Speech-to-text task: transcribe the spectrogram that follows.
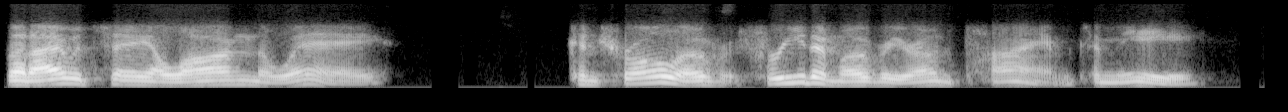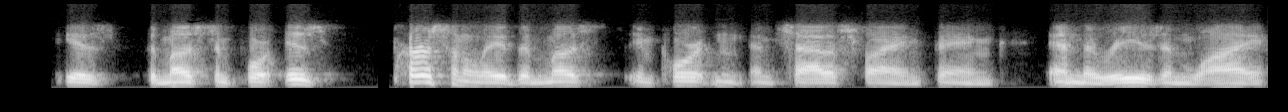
But I would say along the way, control over freedom over your own time to me is the most important is personally the most important and satisfying thing and the reason why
